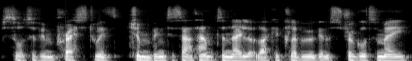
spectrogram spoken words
sort of impressed with jumping to Southampton. They look like a club who are going to struggle to me.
